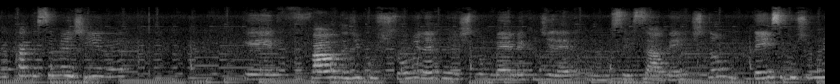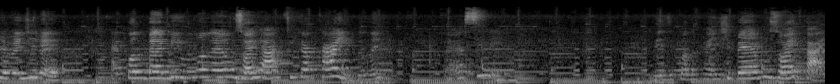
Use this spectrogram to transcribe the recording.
Vai ficar da cervejinha, né? Porque falta de costume, né? Que a gente não bebe aqui direto, como vocês sabem. A gente não tem esse costume de beber direto. Aí quando bebe uma, né, o zóio já fica caído, né? É assim mesmo. De vez em quando que a gente bebe, o zóio cai.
